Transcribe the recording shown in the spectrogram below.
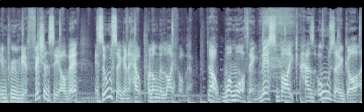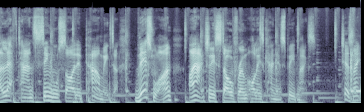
improve the efficiency of it, it's also gonna help prolong the life of it. Oh, one more thing. This bike has also got a left-hand single-sided power meter. This one I actually stole from Ollie's Canyon Speedmax. Cheers, mate.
